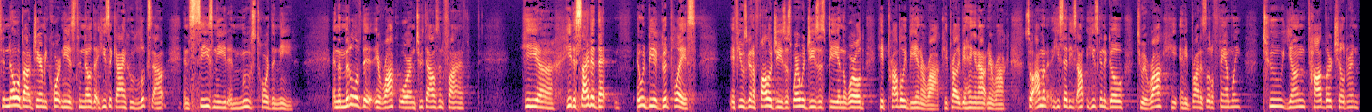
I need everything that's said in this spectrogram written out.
to know about Jeremy Courtney is to know that he's a guy who looks out and sees need and moves toward the need. In the middle of the Iraq War in 2005, he, uh, he decided that it would be a good place if he was going to follow Jesus, where would Jesus be in the world? He'd probably be in Iraq. He'd probably be hanging out in Iraq. So I'm gonna, he said he's, he's going to go to Iraq, he, and he brought his little family, two young toddler children,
